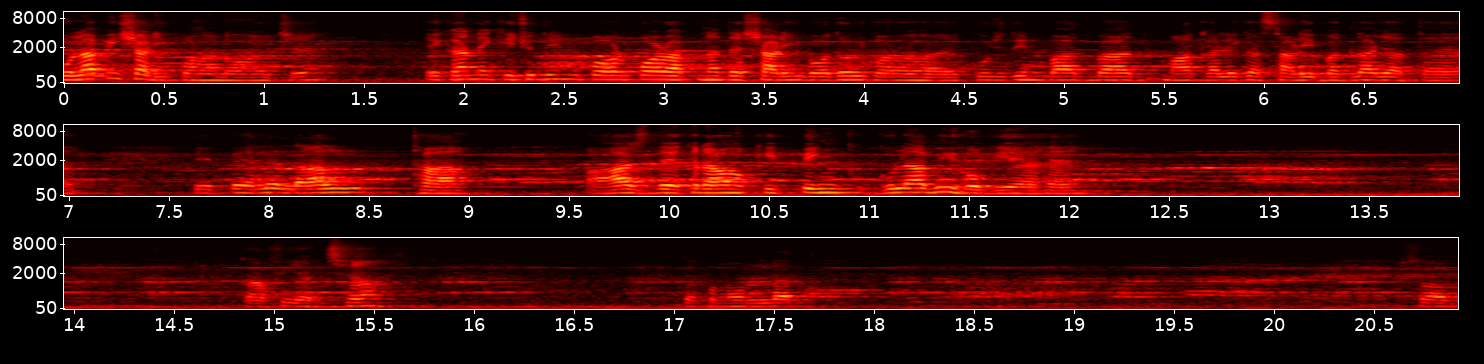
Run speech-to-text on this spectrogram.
গোলাপি শাড়ি পরানো হয়েছে এখানে কিছুদিন পর পর আপনাদের শাড়ি বদল করা হয় कुछ दिन बाद बाद माँ काली का साड़ी बदला जाता है ये पहले लाल था आज देख रहा हूँ कि पिंक गुलाबी हो गया है काफ़ी अच्छा দেখুন ওল্লা সব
